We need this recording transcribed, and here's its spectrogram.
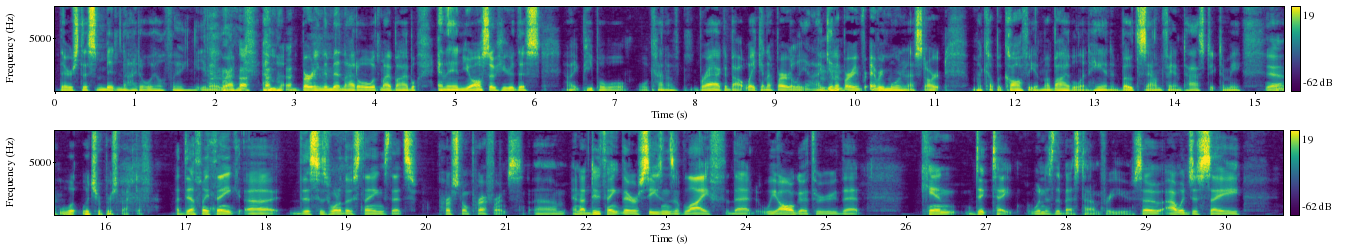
there's this midnight oil thing, you know, where I'm, I'm burning the midnight oil with my Bible. And then you also hear this, like people will, will kind of brag about waking up early. And I get up every, every morning. I start my cup of coffee and my Bible in hand and both sound fantastic to me. Yeah. What, what's your perspective? I definitely think uh, this is one of those things that's personal preference. Um, and I do think there are seasons of life that we all go through that can dictate when is the best time for you. So I would just say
